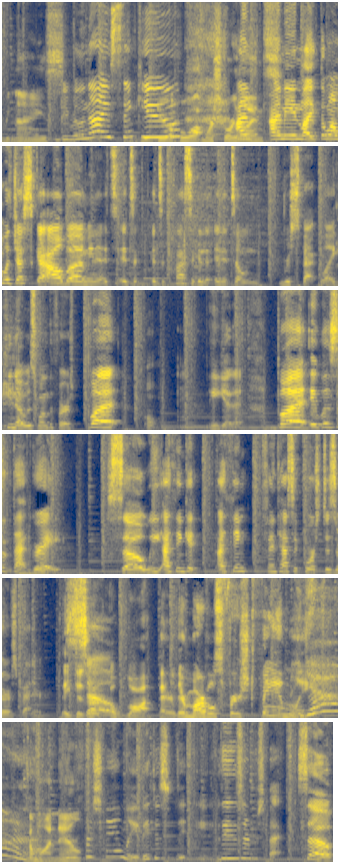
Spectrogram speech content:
That'd be nice. It'd be really nice. Thank you. Do a whole lot more storylines. I mean, like the one with Jessica Alba. I mean, it's it's a it's a classic in, in its own respect. Like you know, it was one of the first, but oh, you get it. But it wasn't that great. So we, I think it, I think Fantastic Four deserves better. they deserve so, a lot better. They're Marvel's first family. Yeah. Come on now. First family. They just they, they deserve respect. So,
